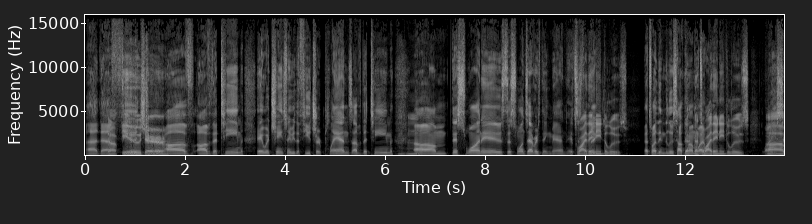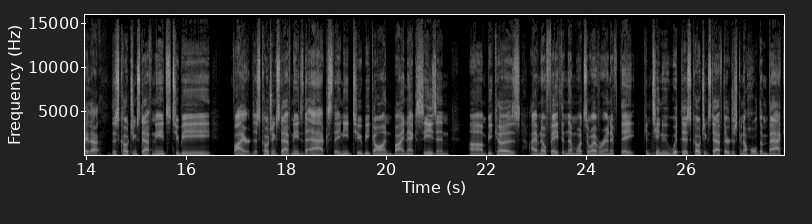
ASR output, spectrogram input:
uh, the, The future. future. of of the team. It would change maybe the future plans of the team. Mm-hmm. Um, this one is this one's everything, man. It's That's why they big- need to lose. That's why they need to lose. How come? that's why they need to lose. Um, Why do you say that? This coaching staff needs to be fired. This coaching staff needs the axe. They need to be gone by next season um, because I have no faith in them whatsoever. And if they continue with this coaching staff, they're just going to hold them back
